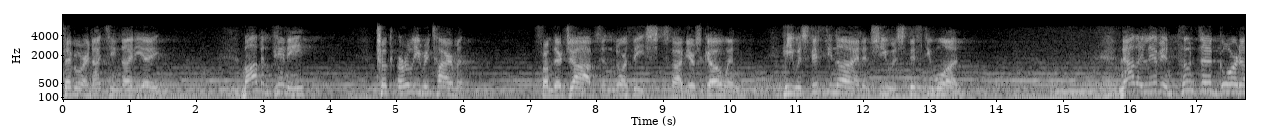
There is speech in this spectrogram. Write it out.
February 1998. Bob and Penny took early retirement from their jobs in the Northeast five years ago when he was 59 and she was 51. Now they live in Punta Gorda,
